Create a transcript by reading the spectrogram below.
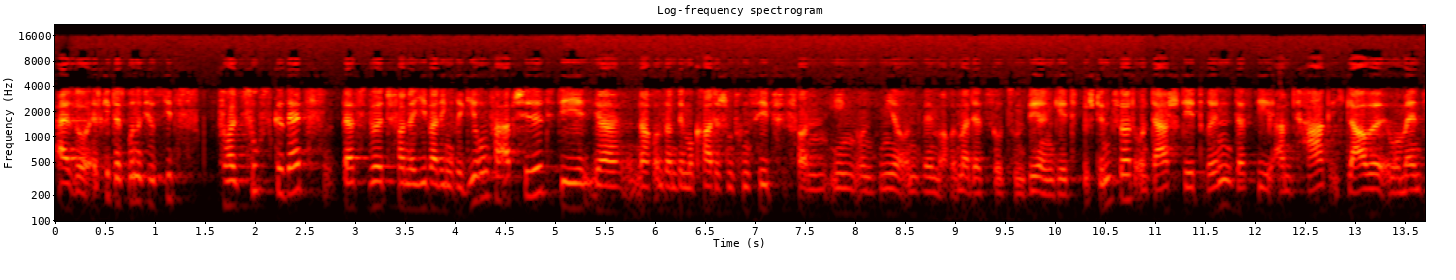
Also, es gibt das Bundesjustizvollzugsgesetz, das wird von der jeweiligen Regierung verabschiedet, die ja nach unserem demokratischen Prinzip von Ihnen und mir und wem auch immer, der so zum Wählen geht, bestimmt wird. Und da steht drin, dass die am Tag, ich glaube, im Moment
